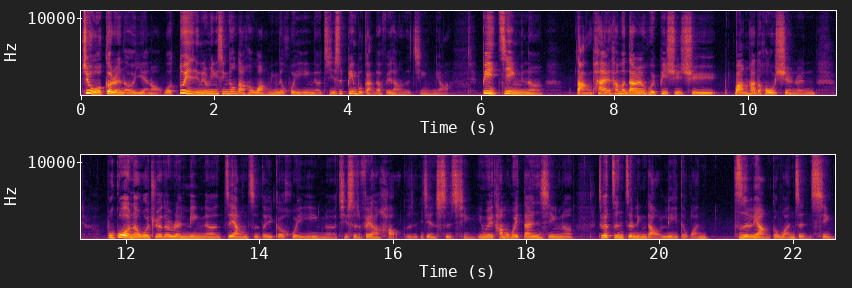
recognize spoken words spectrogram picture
就我个人而言哦，我对人民行动党和网民的回应呢，其实并不感到非常的惊讶。毕竟呢，党派他们当然会必须去帮他的候选人。不过呢，我觉得人民呢这样子的一个回应呢，其实是非常好的一件事情，因为他们会担心呢这个政治领导力的完质量跟完整性，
